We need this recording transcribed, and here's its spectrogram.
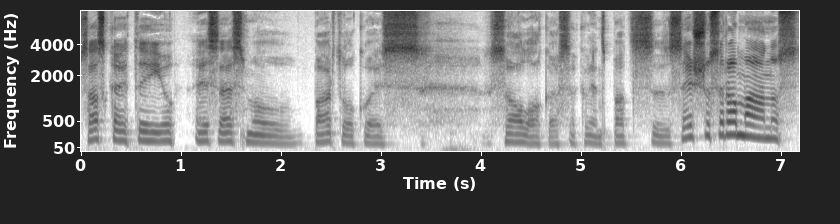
saskaitīju, es esmu pārtulkojis solo, kā saka, viens pats sešus romānus,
